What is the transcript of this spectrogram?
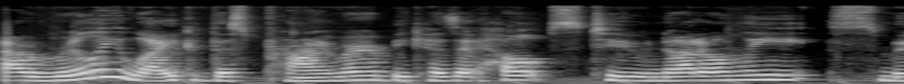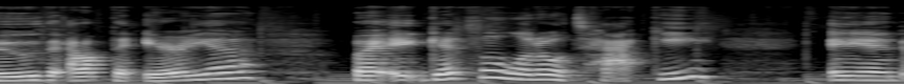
I really like this primer because it helps to not only smooth out the area, but it gets a little tacky and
